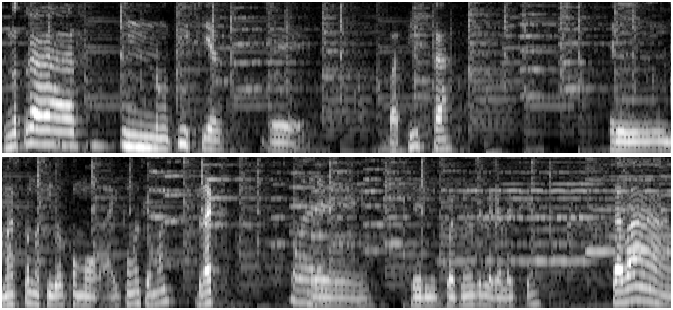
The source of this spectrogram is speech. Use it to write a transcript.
En otras noticias, eh, Batista el más conocido como, ay, ¿cómo se llama? Drax, Como de- de, de los Guardianes de la Galaxia. Estaba,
